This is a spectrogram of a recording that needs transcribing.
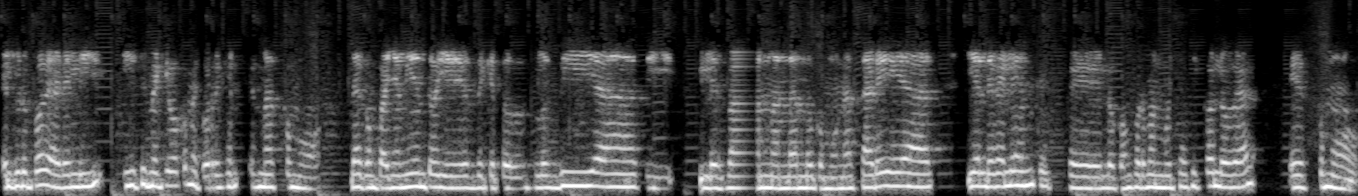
El grupo de Areli, y si me equivoco me corrigen, es más como de acompañamiento y es de que todos los días y, les van mandando como unas tareas. Y el de Belén, que lo conforman muchas psicólogas, es como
